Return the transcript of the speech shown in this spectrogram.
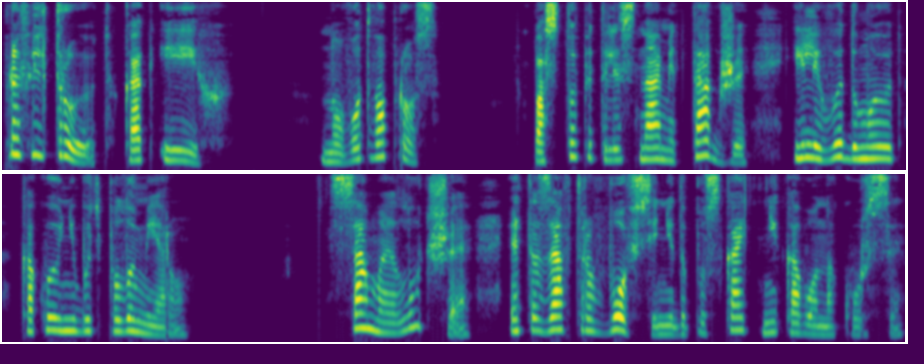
Профильтруют, как и их. Но вот вопрос. Поступят ли с нами так же или выдумают какую-нибудь полумеру? Самое лучшее — это завтра вовсе не допускать никого на курсы.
